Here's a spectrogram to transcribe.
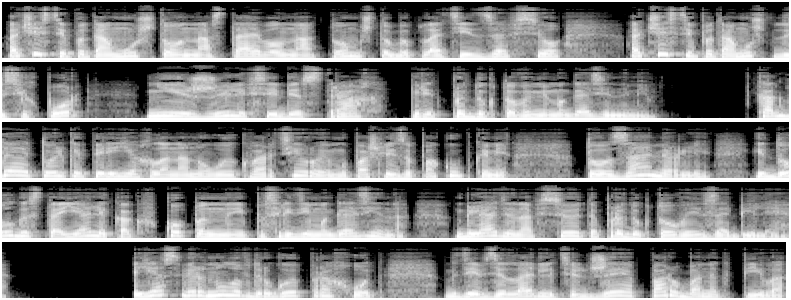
отчасти потому, что он настаивал на том, чтобы платить за все, отчасти потому, что до сих пор не изжили в себе страх перед продуктовыми магазинами. Когда я только переехала на новую квартиру, и мы пошли за покупками, то замерли и долго стояли, как вкопанные посреди магазина, глядя на все это продуктовое изобилие. Я свернула в другой проход, где взяла для Тиджея пару банок пива,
